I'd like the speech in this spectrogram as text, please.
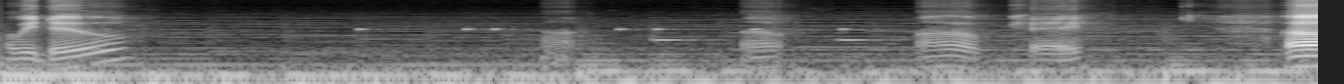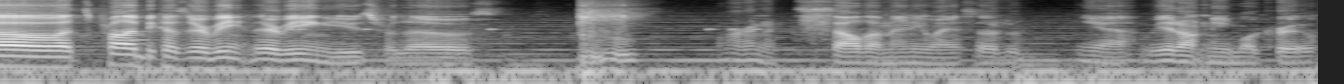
What we do? Oh, it's probably because they're being they're being used for those. We're gonna sell them anyway, so yeah, we don't need more crew.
